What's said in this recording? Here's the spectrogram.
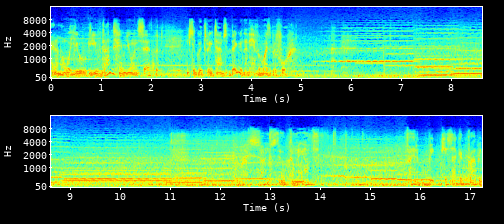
I don't know what you, you've done to him, you and Seth, but he's a good three times bigger than he ever was before. My son's still coming up. If I had a big kiss, I could probably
